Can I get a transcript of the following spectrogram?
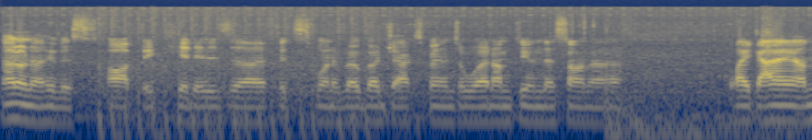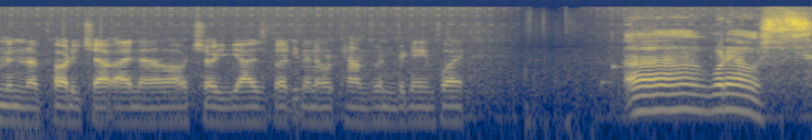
I don't know who this Optic kid is, uh, if it's one of Robojack's friends or what. I'm doing this on a, like I, I'm in a party chat right now. I'll show you guys, but then it comes in the gameplay. Uh, what else?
